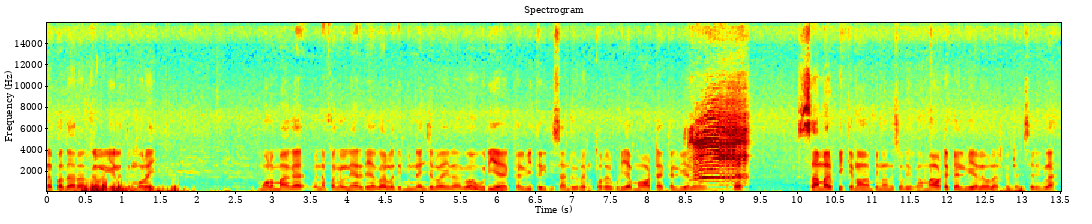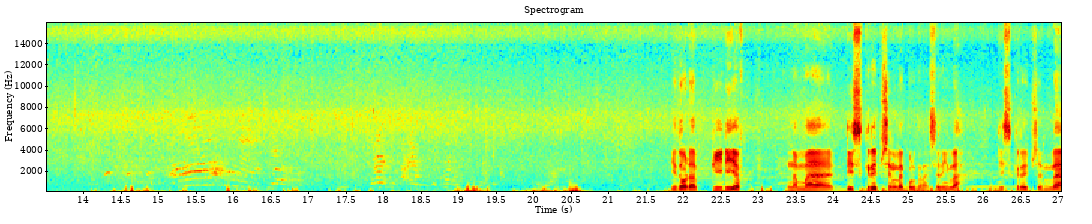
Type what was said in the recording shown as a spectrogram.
விண்ணப்பதாரர்கள் எழுத்து முறை மூலமாக விண்ணப்பங்கள் நேரடியாகவோ அல்லது மின்னஞ்சல் வாயிலாகவோ உரிய கல்வி தகுதி சான்றுகளுடன் தொடர்புடைய மாவட்ட கல்வி அலுவலர்கிட்ட சமர்ப்பிக்கணும் அப்படின்னு வந்து சொல்லியிருக்காங்க. மாவட்ட கல்வி அலுவலர்கிட்ட. சரிங்களா? இதோட பிடிஎஃப் நம்ம டிஸ்கிரிப்ஷனில் கொடுக்குறேன். சரிங்களா? டிஸ்கிரிப்ஷனில்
